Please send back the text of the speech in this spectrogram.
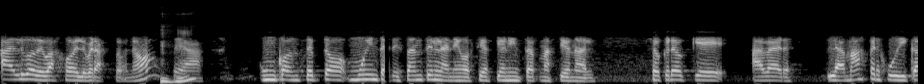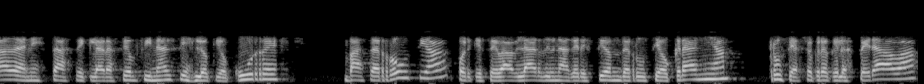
algo debajo del brazo, ¿no? O sea, un concepto muy interesante en la negociación internacional. Yo creo que, a ver, la más perjudicada en esta declaración final, si es lo que ocurre, va a ser Rusia, porque se va a hablar de una agresión de Rusia a Ucrania. Rusia yo creo que lo esperaba.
